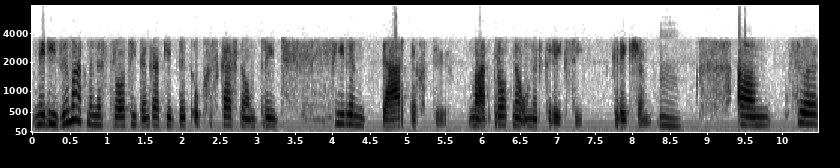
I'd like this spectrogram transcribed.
met die Zuma administrasie dink ek het dit opgeskuif na omtrent 34 toe, maar ek praat nou onder korreksie, correction. Mm. Um so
